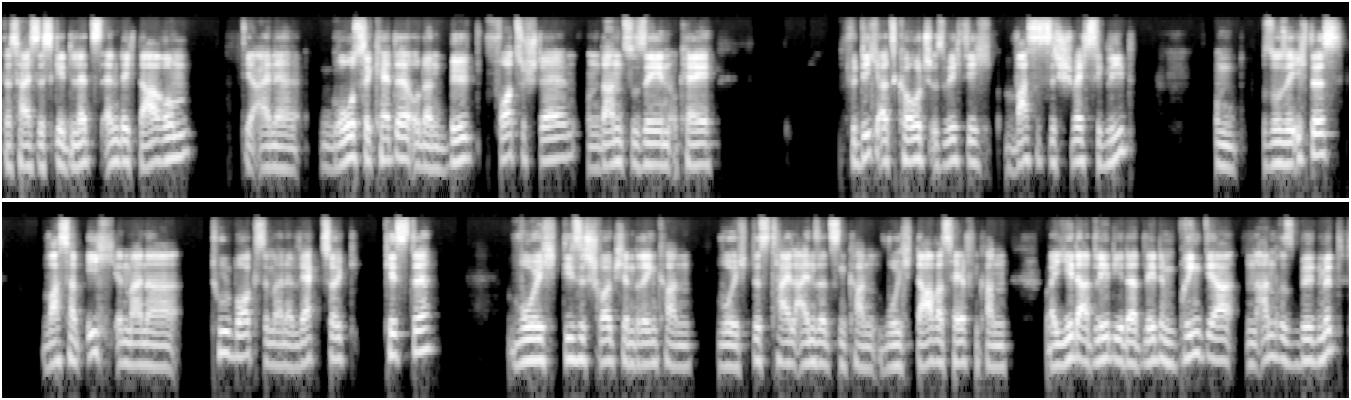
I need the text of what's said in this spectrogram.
das heißt, es geht letztendlich darum, dir eine große Kette oder ein Bild vorzustellen und dann zu sehen, okay, für dich als Coach ist wichtig, was ist das schwächste Glied? Und so sehe ich das was habe ich in meiner Toolbox, in meiner Werkzeugkiste, wo ich dieses Schräubchen drehen kann, wo ich das Teil einsetzen kann, wo ich da was helfen kann. Weil jeder Athlet, jede Athletin bringt ja ein anderes Bild mit.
